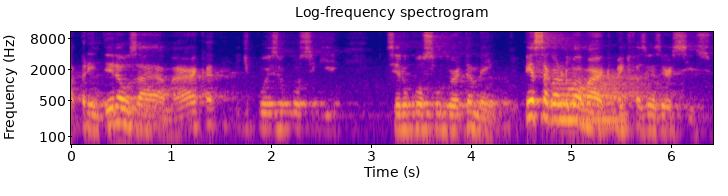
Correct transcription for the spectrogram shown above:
aprender a usar a marca e depois eu conseguir ser um consumidor também. Pensa agora numa marca para a gente fazer um exercício.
